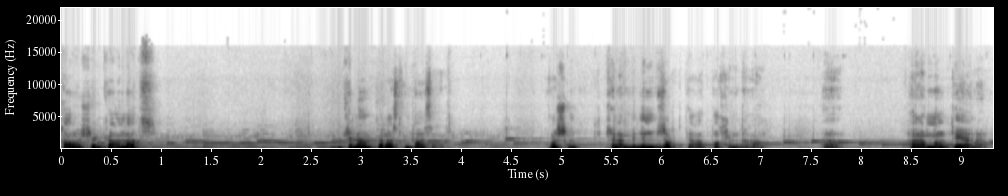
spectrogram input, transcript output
Սալուշեն կանած կելամ կրասնի բազար։ Ոშում կելամ բիդիմ զորք տեղափոխիմ դրան։ Հա, հրաման դիալել։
